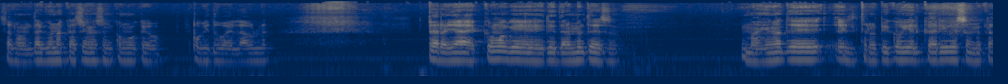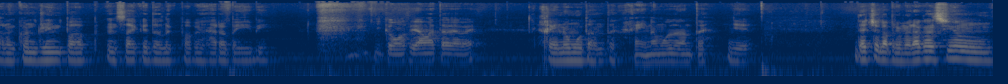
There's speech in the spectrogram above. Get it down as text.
Solamente algunas canciones son como que un poquito bailables. Pero ya, es como que literalmente eso. Imagínate el trópico y el caribe se mezclaron con dream pop and psychedelic pop and had a baby. ¿Y cómo se llama este bebé? Reino mutante. Reino Mutante. Yeah. De hecho, la primera canción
